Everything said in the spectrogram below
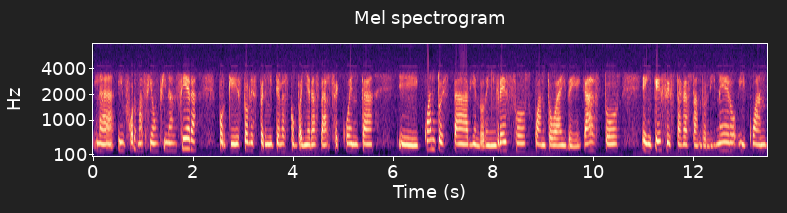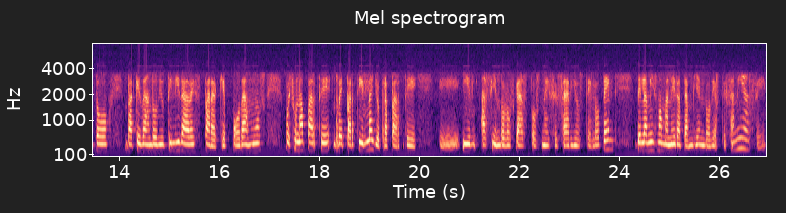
la información financiera, porque esto les permite a las compañeras darse cuenta eh, cuánto está habiendo de ingresos, cuánto hay de gastos, en qué se está gastando el dinero y cuánto va quedando de utilidades para que podamos, pues una parte repartirla y otra parte eh, ir haciendo los gastos necesarios del hotel. De la misma manera también lo de artesanía se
